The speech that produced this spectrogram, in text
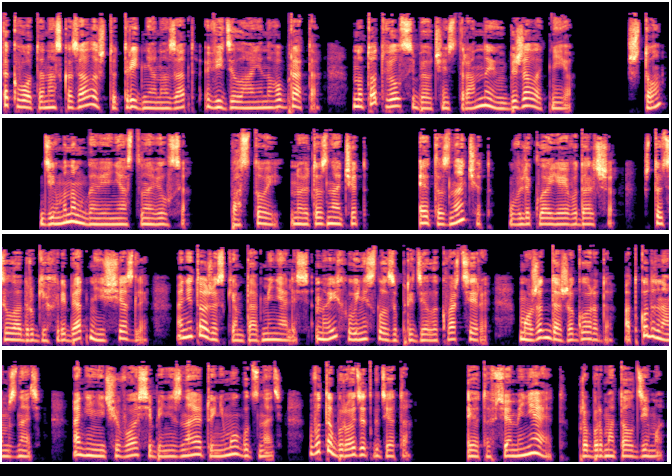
Так вот, она сказала, что три дня назад видела Аниного брата, но тот вел себя очень странно и убежал от нее. Что? Дима на мгновение остановился. «Постой, но это значит...» «Это значит», — увлекла я его дальше, «что тела других ребят не исчезли. Они тоже с кем-то обменялись, но их вынесло за пределы квартиры. Может, даже города. Откуда нам знать? Они ничего о себе не знают и не могут знать. Вот и бродят где-то». «Это все меняет», — пробормотал Дима.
